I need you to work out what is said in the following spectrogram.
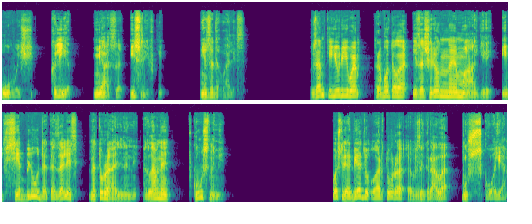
овощи, хлеб, мясо и сливки. Не задавались. В замке Юрьева работала изощренная магия, и все блюда казались натуральными, а главное, вкусными. После обеда у Артура взыграло мужское.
